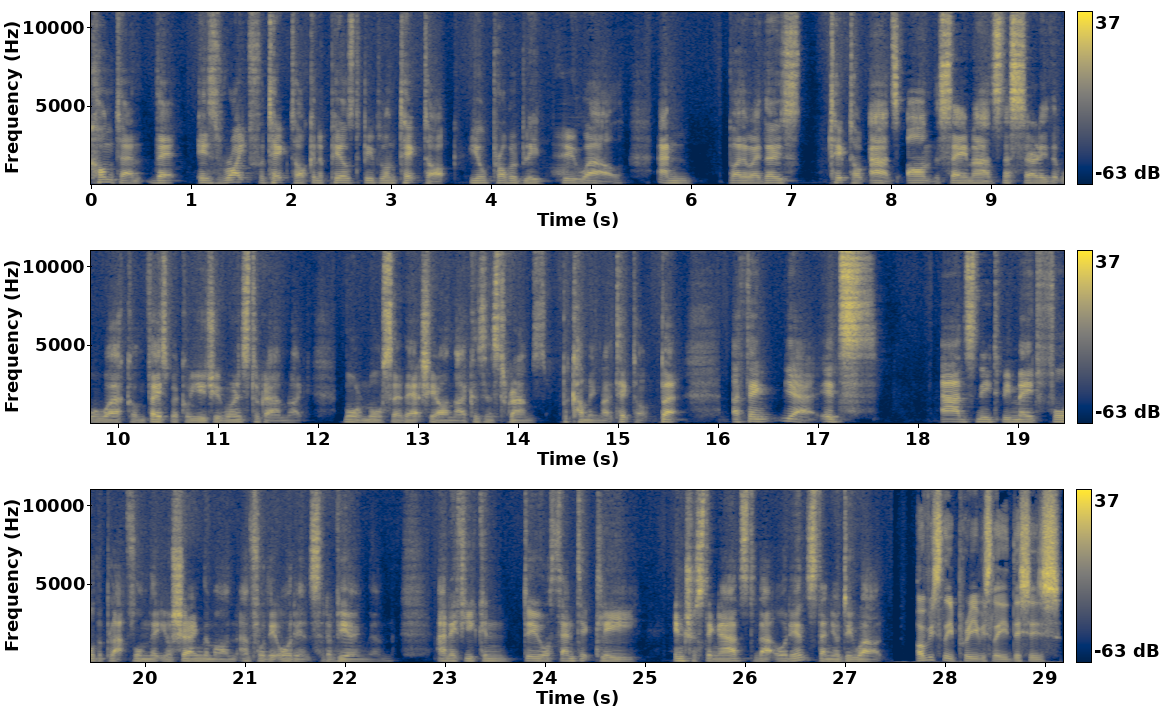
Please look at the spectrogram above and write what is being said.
content that is right for tiktok and appeals to people on tiktok you'll probably do well. And by the way those TikTok ads aren't the same ads necessarily that will work on Facebook or YouTube or Instagram. Like more and more so they actually are now because Instagram's becoming like TikTok. But I think, yeah, it's ads need to be made for the platform that you're showing them on and for the audience that are viewing them. And if you can do authentically interesting ads to that audience, then you'll do well. Obviously, previously, this is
